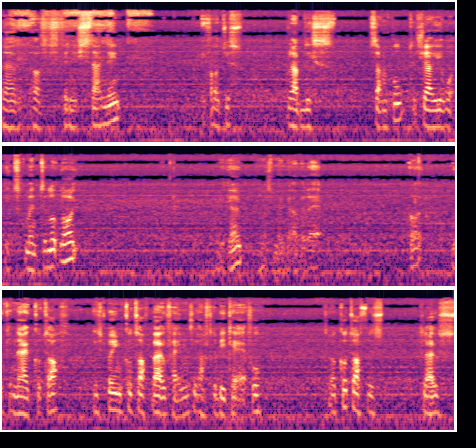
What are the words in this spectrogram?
Uh, now I've finished standing. If I just grab this sample to show you what it's meant to look like. There we go. Let's move it over there. Right we can now cut off. It's been cut off both ends you have to be careful. So I cut off as close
